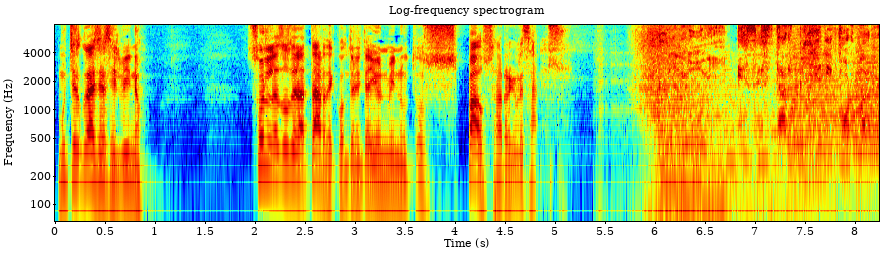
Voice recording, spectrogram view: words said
muchas gracias, Silvino. Son las 2 de la tarde con 31 minutos. Pausa, regresamos. Lo de hoy es estar bien informado.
